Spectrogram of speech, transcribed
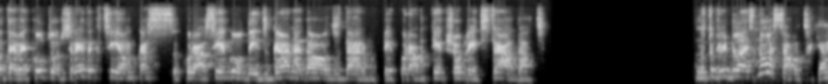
LTV kultūras redakcija kas, kurās ieguldīts gana daudz darba, pie kurām tiek šobrīd strādāts. Nu, tu gribi, lai es nosaucu, ja?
